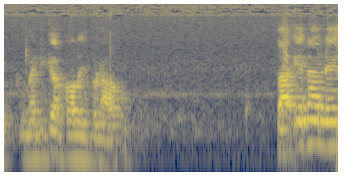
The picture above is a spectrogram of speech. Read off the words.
ਇੱਕ ਮੈਡੀਕਲ ਕਾਲਜ ਬਣਾਓ, ਤਾਂ ਇਹਨਾਂ ਨੇ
